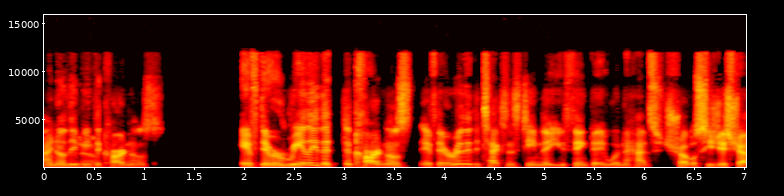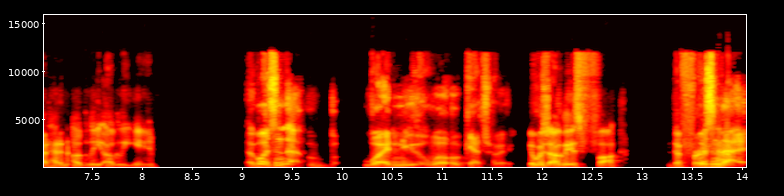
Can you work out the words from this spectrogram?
I know they beat the Cardinals. If they were really the, the Cardinals, if they were really the Texans team that you think they wouldn't have had such trouble, CJ Stroud had an ugly, ugly game. It wasn't that when you. We'll get to it. It was ugly as fuck. The 1st wasn't that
